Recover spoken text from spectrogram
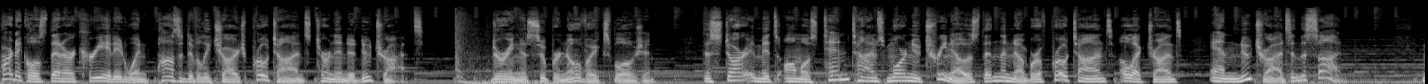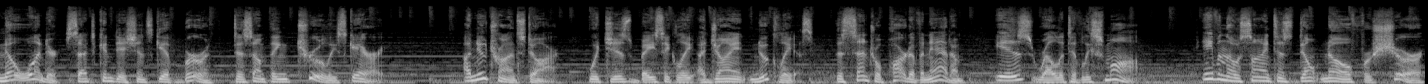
particles that are created when positively charged protons turn into neutrons. During a supernova explosion, the star emits almost 10 times more neutrinos than the number of protons, electrons, and neutrons in the Sun. No wonder such conditions give birth to something truly scary. A neutron star, which is basically a giant nucleus, the central part of an atom, is relatively small. Even though scientists don't know for sure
